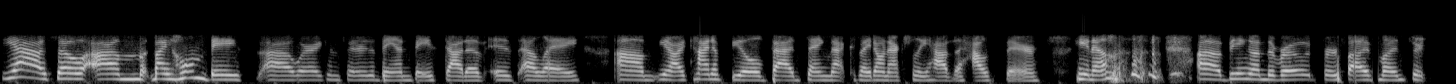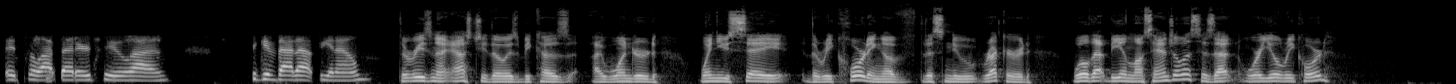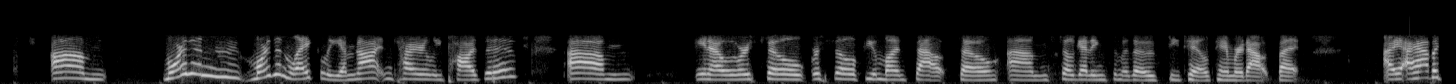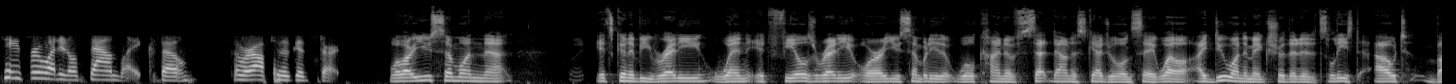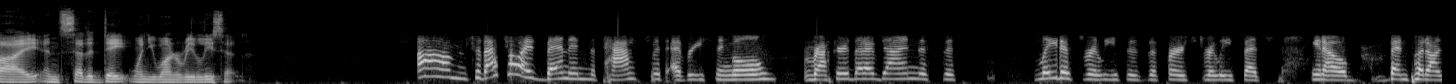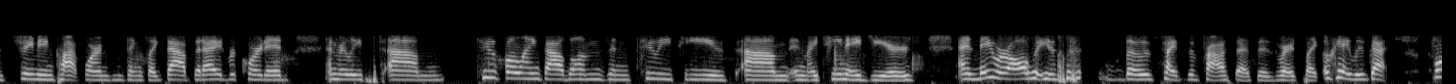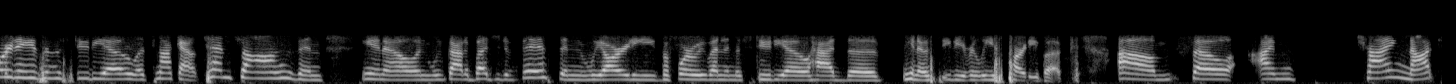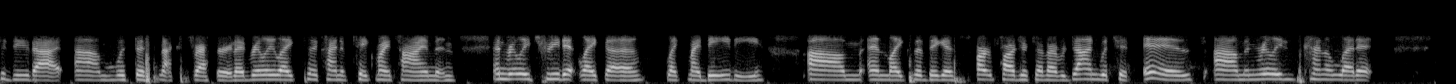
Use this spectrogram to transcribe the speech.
Yeah, so um, my home base, uh, where I consider the band based out of, is LA. Um, you know, I kind of feel bad saying that because I don't actually have a house there. You know, uh, being on the road for five months, it, it's a lot better to uh, to give that up. You know. The reason I asked you though is because I wondered when you say the recording of this new record, will that be in Los Angeles? Is that where you'll record? Um, more than more than likely. I'm not entirely positive. Um, you know, we're still we're still a few months out, so um, still getting some of those details hammered out. But I, I have a taste for what it'll sound like, so so we're off to a good start. Well, are you someone that it's going to be ready when it feels ready, or are you somebody that will kind of set down a schedule and say, well, I do want to make sure that it's at least out by and set a date when you want to release it? Um, so that's how I've been in the past with every single record that I've done. This this latest release is the first release that's you know been put on streaming platforms and things like that. But I had recorded and released um, two full length albums and two EPs um, in my teenage years, and they were always those types of processes where it's like, okay, we've got four days in the studio, let's knock out ten songs and you know, and we've got a budget of this, and we already before we went in the studio had the you know CD release party booked. Um, so I'm trying not to do that um, with this next record. I'd really like to kind of take my time and and really treat it like a like my baby. Um, and like the biggest art project I've ever done, which it is, um, and really just kind of let it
